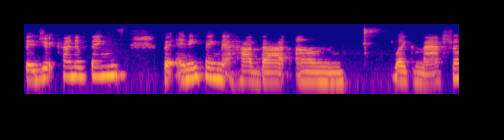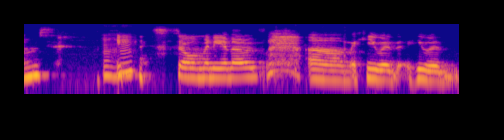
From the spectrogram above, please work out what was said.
fidget kind of things, but anything that had that um like Mash'ems Mhm. so many of those. Um, he would he would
